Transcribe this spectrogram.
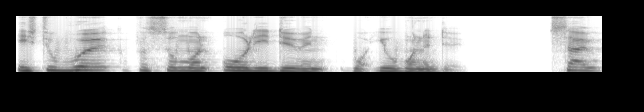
is to work for someone already doing what you want to do. So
